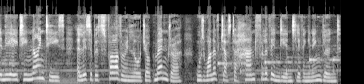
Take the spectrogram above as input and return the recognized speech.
In the 1890s, Elizabeth's father-in-law Jogmendra was one of just a handful of Indians living in England.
